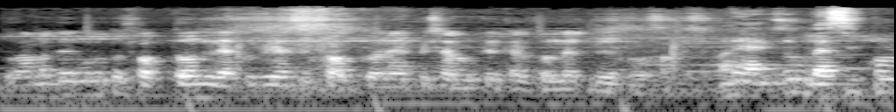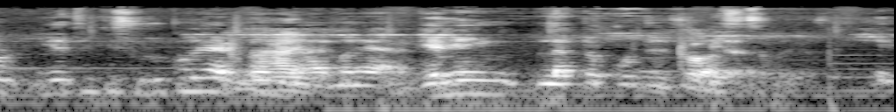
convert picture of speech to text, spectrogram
তো আমাদের মূলত সব ধরনের ল্যাপটপই আছে সব ধরনের স্পেশাল লোকের কাজ ধরনের ল্যাপটপ মানে একদম বেসিক ইয়ে থেকে শুরু করে একদম হ্যাঁ। মানে গেমিং ল্যাপটপ পর্যন্ত আছে। এই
